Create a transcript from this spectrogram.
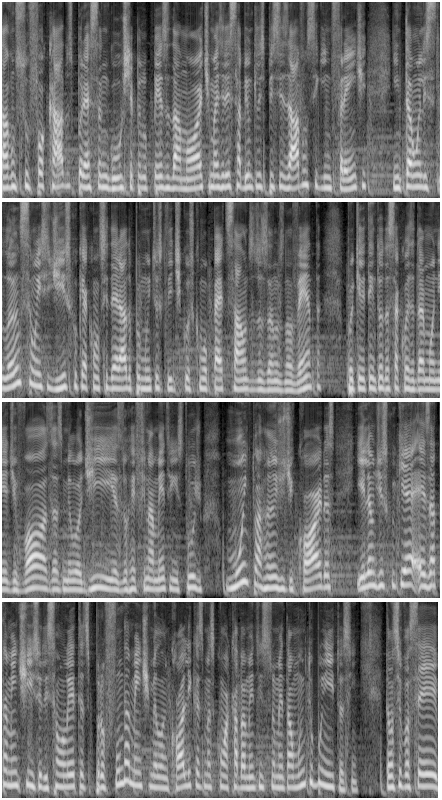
estavam sufocados por essa angústia, pelo peso da morte, mas eles sabiam que eles precisavam seguir em frente. Então eles lançam esse disco que é considerado por muitos críticos como Pet Sounds dos anos 90, porque ele tem toda essa coisa da harmonia de voz, das melodias, do refinamento em estúdio, muito arranjo de cordas, e ele é um disco que é exatamente isso, eles são letras profundamente melancólicas, mas com um acabamento instrumental muito bonito assim. Então se você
